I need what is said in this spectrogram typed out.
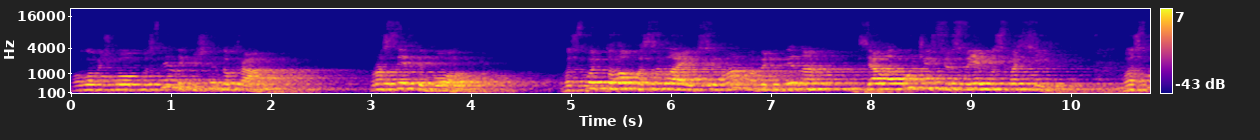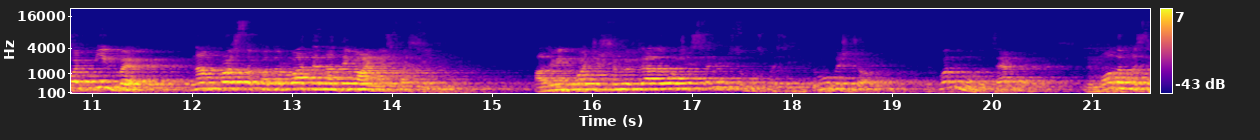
Головочку опустили і пішли до храму. Просити Бога. Господь того посилає всім вам, аби людина взяла участь у своєму спасінні. Господь міг би нам просто подарувати на дивані спасіння. Але Він хоче, щоб ми взяли участь самі в цьому спасінні. Тому ми що? Ми ходимо до церкви, ми молимося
